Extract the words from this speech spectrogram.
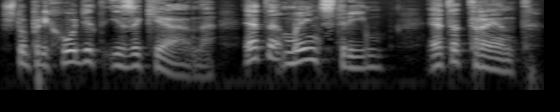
что приходит из океана. Это мейнстрим, это тренд.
